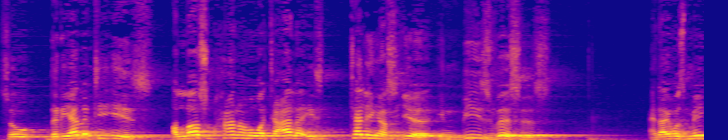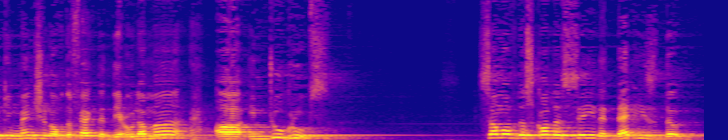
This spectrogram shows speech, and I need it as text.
So the reality is, Allah subhanahu wa ta'ala is telling us here in these verses, and I was making mention of the fact that the ulama are in two groups. Some of the scholars say that that is the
